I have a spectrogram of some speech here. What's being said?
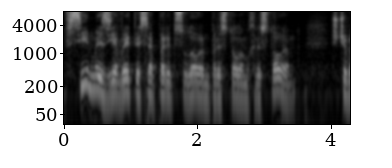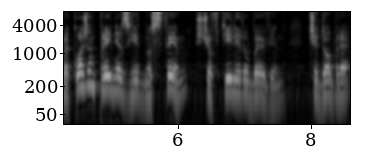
всі ми з'явитися перед судовим престолом Христовим, щоби кожен прийняв згідно з тим, що в тілі робив він, чи добре,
